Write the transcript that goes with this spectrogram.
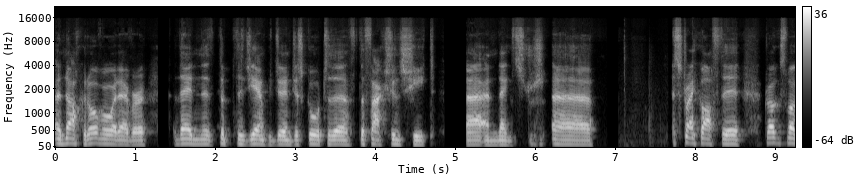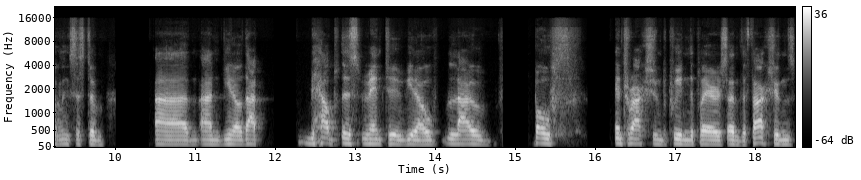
uh, knock it over or whatever, then the, the, the GM could then just go to the the factions sheet uh, and then uh, strike off the drug smuggling system, um, and you know that helps is meant to you know allow both interaction between the players and the factions,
